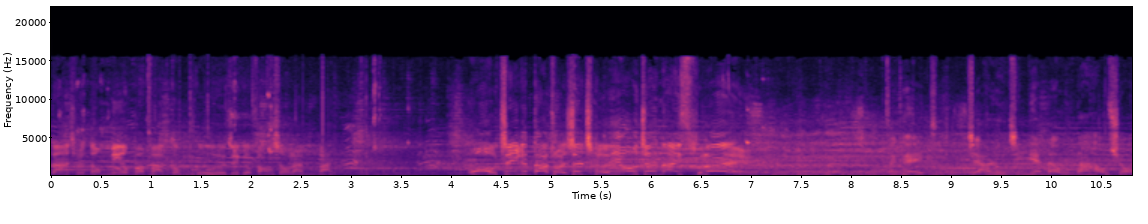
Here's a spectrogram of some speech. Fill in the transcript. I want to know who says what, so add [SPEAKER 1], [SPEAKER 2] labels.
[SPEAKER 1] 大球都没有办法巩固这个防守篮板。哦，这一个大转身，陈佑真 nice play，
[SPEAKER 2] 这可以加入今天的五大好球。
